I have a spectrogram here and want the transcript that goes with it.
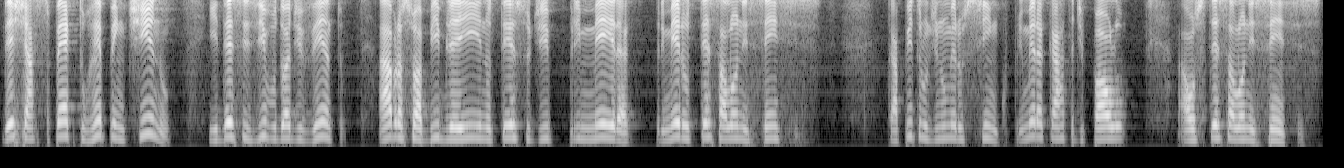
deste aspecto repentino e decisivo do advento. Abra sua Bíblia aí no texto de 1 Tessalonicenses, capítulo de número 5, primeira carta de Paulo aos Tessalonicenses.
